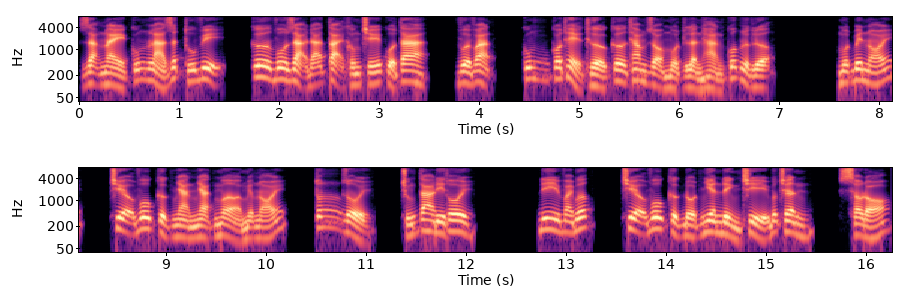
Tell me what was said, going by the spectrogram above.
dạng này cũng là rất thú vị, cơ vô dạ đã tại khống chế của ta, vừa vặn, cũng có thể thừa cơ thăm dò một lần Hàn Quốc lực lượng. Một bên nói, triệu vô cực nhàn nhạt mở miệng nói, tốt rồi, chúng ta đi thôi. Đi vài bước, triệu vô cực đột nhiên đình chỉ bước chân, sau đó,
